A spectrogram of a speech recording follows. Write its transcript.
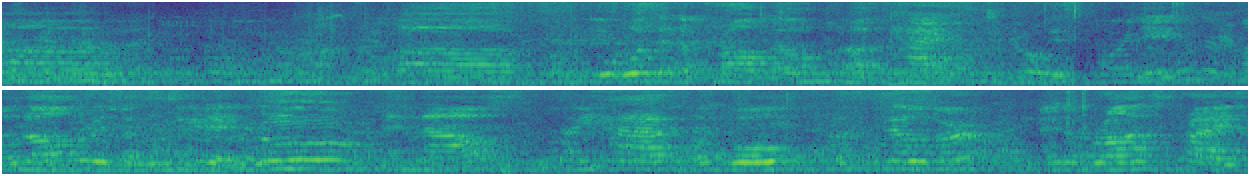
Uh, uh, it wasn't a problem, a test this morning, along with the students. And now we have a gold, a silver, and a bronze prize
